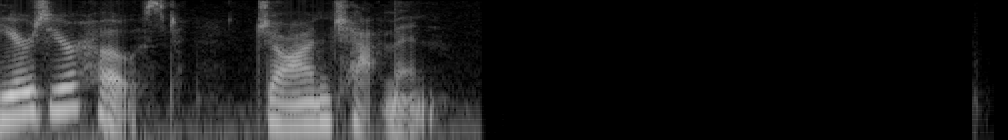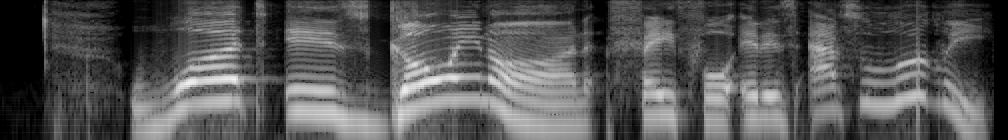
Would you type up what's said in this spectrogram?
Here's your host, John Chapman. What is going on, faithful? It is absolutely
